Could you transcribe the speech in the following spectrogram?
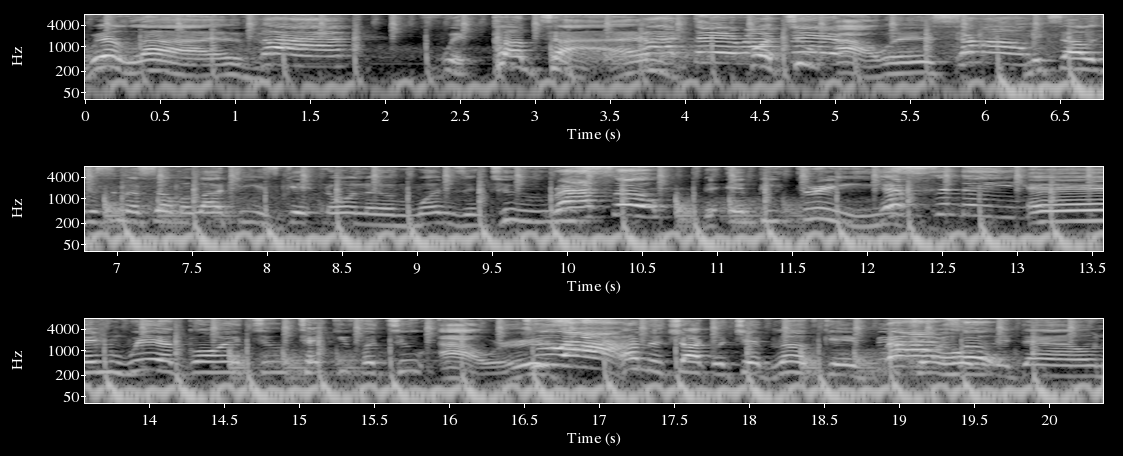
We're live Live. with Club Time Right there, for two there. hours. Come on. Mixologist MSL Malachi is getting on the ones and twos, Right so. the MP3s. Yes, indeed. And we're going to take you for two hours. Two hours. I'm the chocolate chip love kid. Big Right, Troy so- holding it down.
